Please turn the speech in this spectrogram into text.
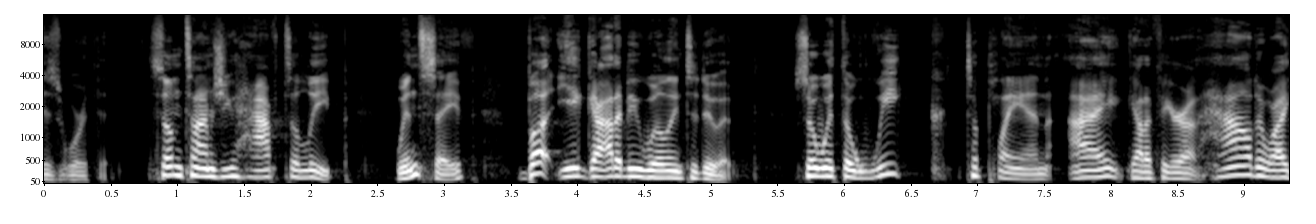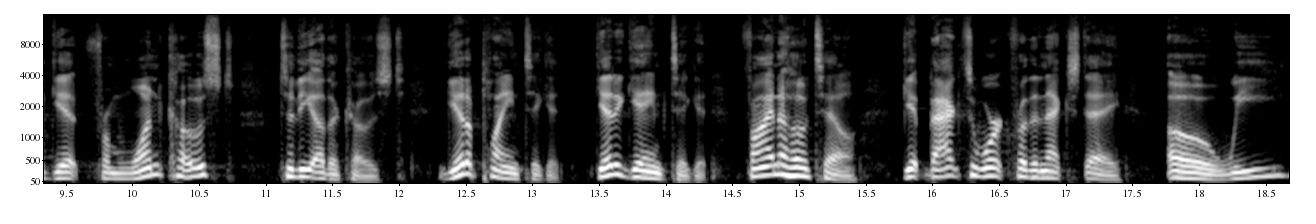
is worth it. Sometimes you have to leap when safe, but you got to be willing to do it. So, with a week to plan, I got to figure out how do I get from one coast to the other coast, get a plane ticket, get a game ticket, find a hotel, get back to work for the next day. Oh, we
